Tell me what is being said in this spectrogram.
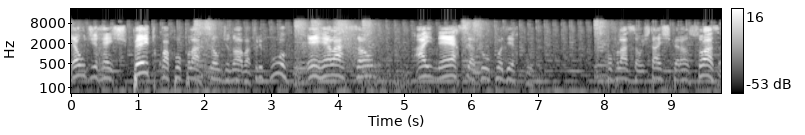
é um desrespeito com a população de Nova Friburgo em relação à inércia do poder público. A população está esperançosa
